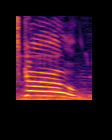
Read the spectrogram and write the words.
Let's go!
